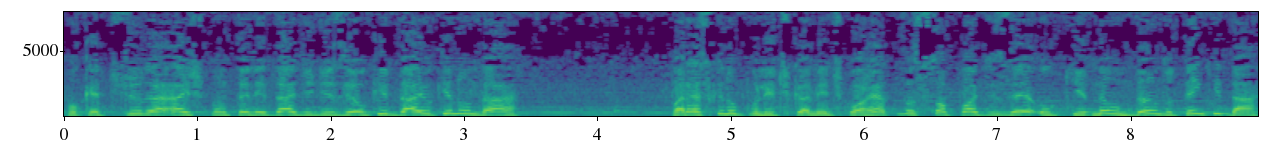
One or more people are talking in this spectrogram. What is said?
Porque tira a espontaneidade de dizer o que dá e o que não dá. Parece que no politicamente correto você só pode dizer o que não dando tem que dar.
